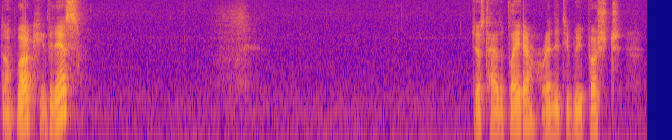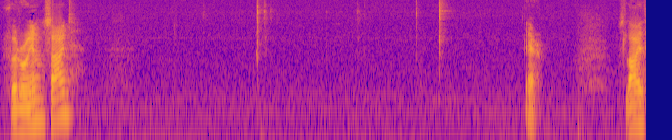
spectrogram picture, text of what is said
don't work. If it is just have the plate there ready to be pushed further inside. There. Slide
